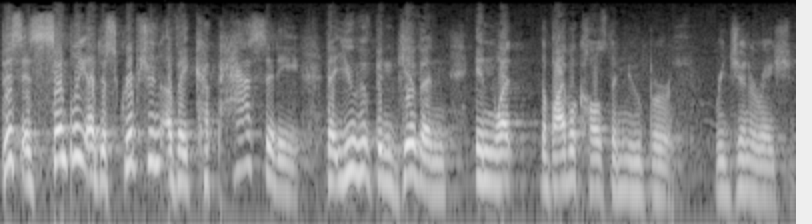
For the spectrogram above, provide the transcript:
This is simply a description of a capacity that you have been given in what the Bible calls the new birth, regeneration.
